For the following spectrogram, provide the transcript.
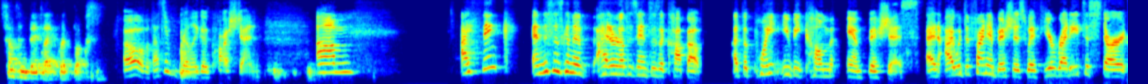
something big like QuickBooks? Oh, that's a really good question. Um, I think, and this is going to, I don't know if this answers a cop out. At the point you become ambitious, and I would define ambitious with you're ready to start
